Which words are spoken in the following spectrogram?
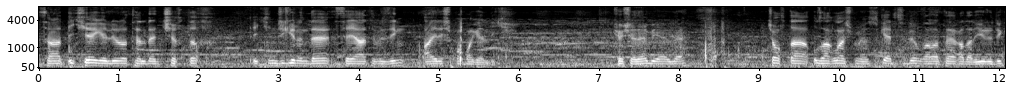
saat 2'ye geliyor otelden çıktık. İkinci gününde seyahatimizin Irish Pub'a geldik. Köşede bir yerde. Çok da uzaklaşmıyoruz. Gerçi dün Galata'ya kadar yürüdük.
